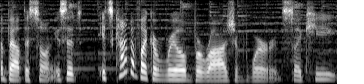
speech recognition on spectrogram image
about this song is that it's kind of like a real barrage of words. Like he,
